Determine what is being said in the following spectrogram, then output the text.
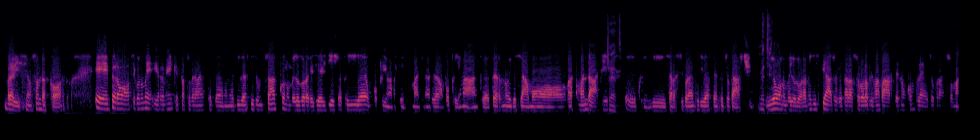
bravissimo, sono d'accordo. E però secondo me il remake è fatto veramente bene, mi ha divertito un sacco, non vedo l'ora che sia il 10 aprile, un po' prima, perché immagino arriverà un po' prima anche per noi che siamo raccomandati. Certo. E quindi sarà sicuramente divertente giocarci. Metti- Io non vedo l'ora, mi dispiace che sarà solo la prima parte, non completo, però insomma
